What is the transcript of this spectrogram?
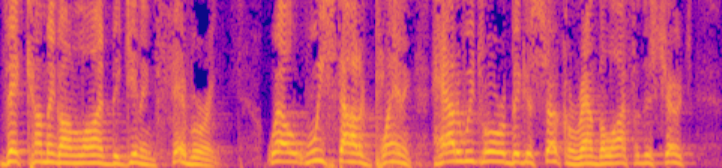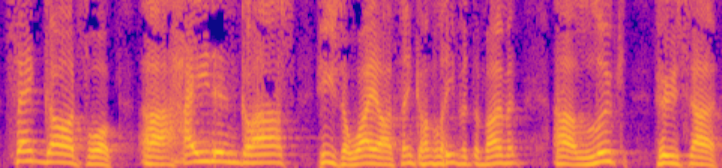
They're coming online beginning February. Well, we started planning. How do we draw a bigger circle around the life of this church? Thank God for uh, Hayden Glass. He's away, I think, on leave at the moment. Uh, Luke, who's uh,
